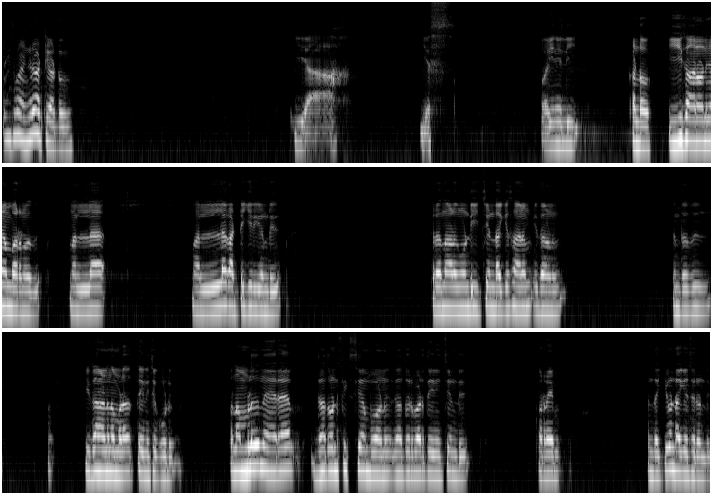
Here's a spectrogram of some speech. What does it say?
ഇത് ഭയങ്കര കട്ടിയാട്ടോ യാ. യെസ് ഫൈനലി കണ്ടോ ഈ സാധനമാണ് ഞാൻ പറഞ്ഞത്. നല്ല നല്ല കട്ടിക്കിരിക്കുന്നുണ്ട്. ഇത്ര നാളും കൊണ്ട് ഈച്ച ഉണ്ടാക്കിയ സാധനം ഇതാണ്. എന്തത് ഇതാണ് നമ്മുടെ തേനീച്ചക്കൂട്. അപ്പോൾ നമ്മൾ നേരെ ഇതിനകത്തോണ്ട് ഫിക്സ് ചെയ്യാൻ പോവാണ്. ഇതിനകത്ത് ഒരുപാട് തേനീച്ചുണ്ട് കുറേ എന്തൊക്കെയോ ഉണ്ടാക്കി വെച്ചിട്ടുണ്ട്.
